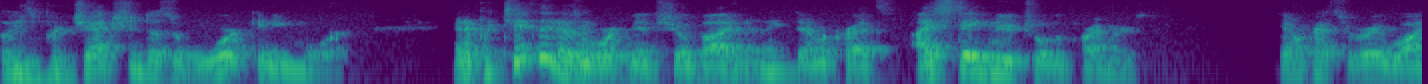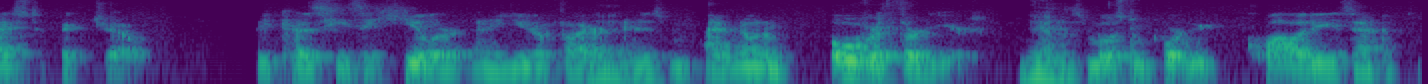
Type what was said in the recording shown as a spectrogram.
His Mhm. projection doesn't work anymore, and it particularly doesn't work against Joe Biden. I think Democrats. I stayed neutral in the primaries. Democrats were very wise to pick Joe because he's a healer and a unifier, Yeah. and his, I've known him over 30 years. Yeah. His most important quality is empathy.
